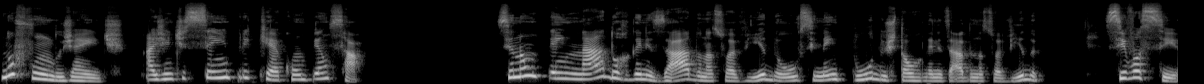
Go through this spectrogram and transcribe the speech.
No fundo, gente, a gente sempre quer compensar. Se não tem nada organizado na sua vida, ou se nem tudo está organizado na sua vida, se você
